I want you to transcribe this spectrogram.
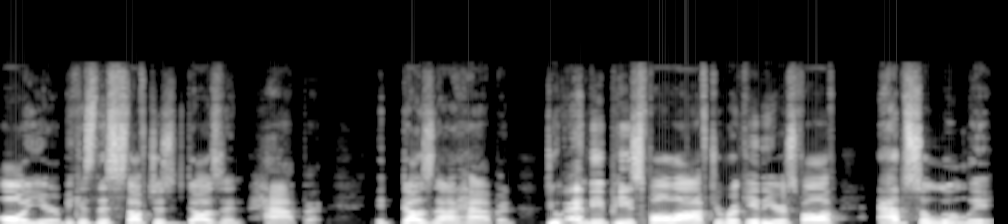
all year because this stuff just doesn't happen. It does not happen. Do MVPs fall off? Do rookie of the years fall off? Absolutely.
